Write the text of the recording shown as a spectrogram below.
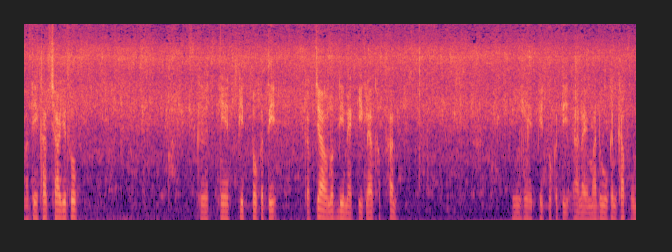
วัสดีครับชาว YouTube เกิดเหตุผิดปกติกับเจ้ารถดีแม็กอีกแล้วครับท่าน มีเหตุผิดปกติอะไรมาดูกันครับผม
